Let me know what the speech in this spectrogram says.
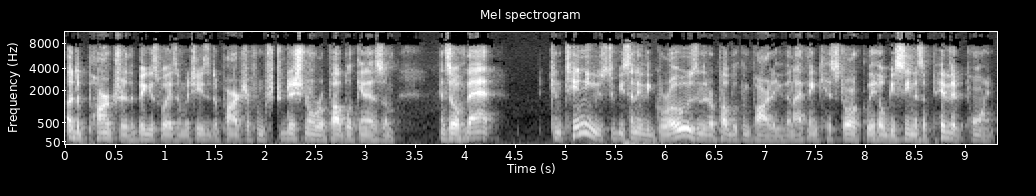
a departure, the biggest ways in which he's a departure from traditional republicanism. And so if that continues to be something that grows in the Republican Party, then I think historically he'll be seen as a pivot point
